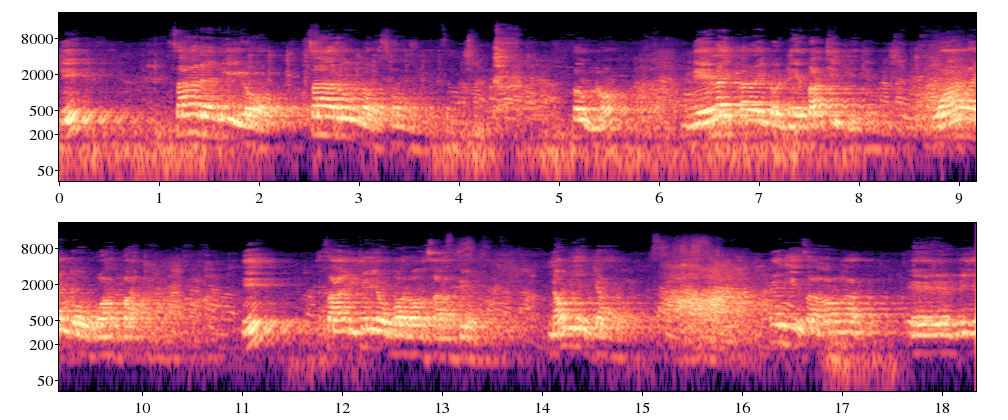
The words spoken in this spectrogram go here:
ဟင်စားရနေရောစားတော့တော့ဆုံးဟုတ်နော်နေလိုက်ခါလိုက်တော့နေပါဖြစ်ပြီဝါလိုက်တော့ဝါပါဟင်အစာအိမ်ထဲရောက်တော့အစာအသေးနောက်ရက်ကြတော့အဲ့ဒီအစာဟောင်းကအဲနေရ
